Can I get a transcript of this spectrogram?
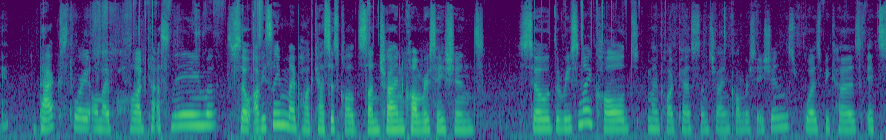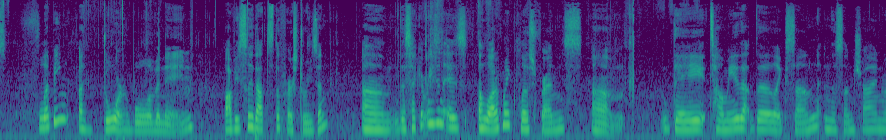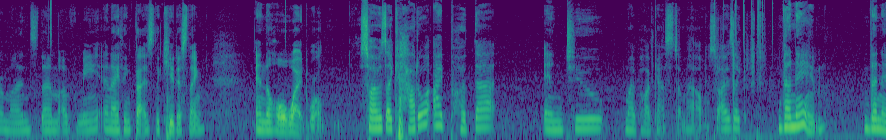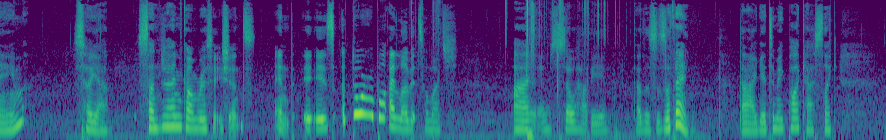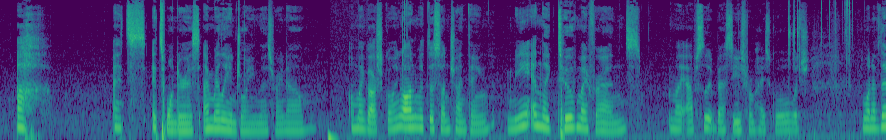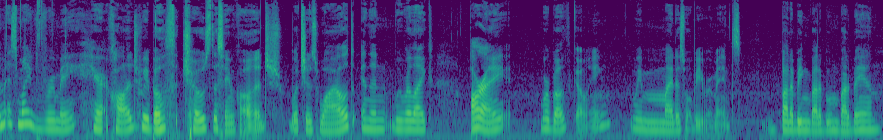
backstory on my podcast name. So, obviously, my podcast is called Sunshine Conversations. So, the reason I called my podcast Sunshine Conversations was because it's flipping adorable of a name. Obviously, that's the first reason. Um, the second reason is a lot of my close friends, um, they tell me that the like sun and the sunshine reminds them of me, and I think that is the cutest thing in the whole wide world. So I was like, how do I put that into my podcast somehow? So I was like, the name. The name. So yeah, Sunshine Conversations. And it is adorable. I love it so much. I am so happy that this is a thing. That I get to make podcasts. Like, ah, it's it's wondrous. I'm really enjoying this right now. Oh my gosh, going on with the sunshine thing, me and like two of my friends, my absolute besties from high school, which one of them is my roommate here at college. We both chose the same college, which is wild. And then we were like, all right, we're both going. We might as well be roommates. Bada bing, bada boom, bada bam.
